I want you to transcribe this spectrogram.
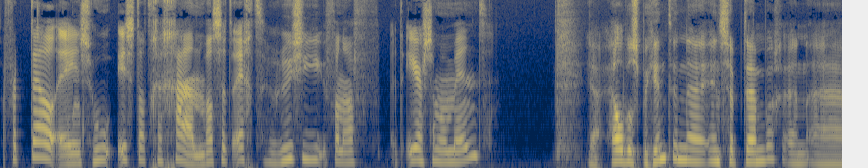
vertel eens, hoe is dat gegaan? Was het echt ruzie vanaf het eerste moment? Ja, Elbers begint in, uh, in september en uh,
